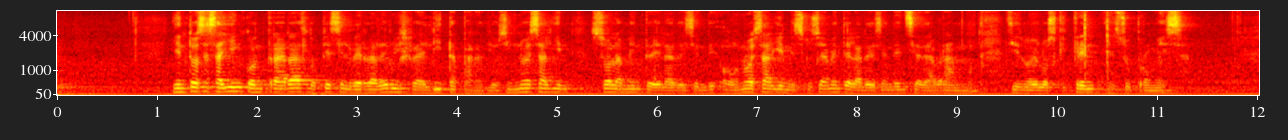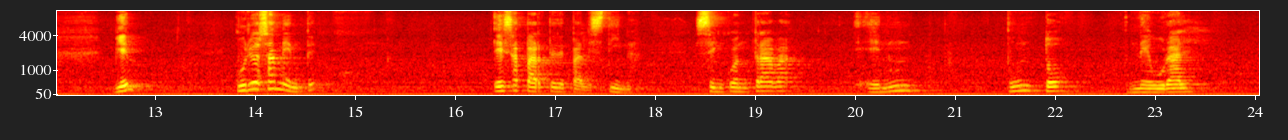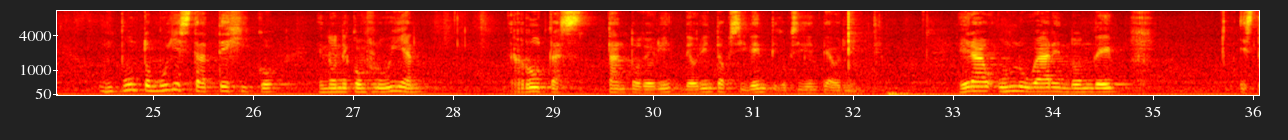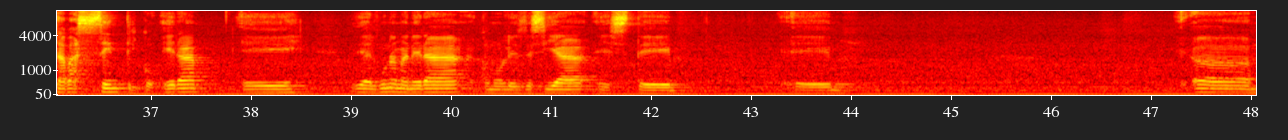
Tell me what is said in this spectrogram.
Y entonces ahí encontrarás lo que es el verdadero israelita para Dios. Y no es alguien solamente de la descendencia, o no es alguien exclusivamente de la descendencia de Abraham, sino de los que creen en su promesa. Bien, curiosamente, esa parte de Palestina se encontraba en un punto neural, un punto muy estratégico en donde confluían rutas tanto de oriente, a occidente y occidente a oriente. Era un lugar en donde estaba céntrico, era eh, de alguna manera, como les decía, este, eh, ah,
